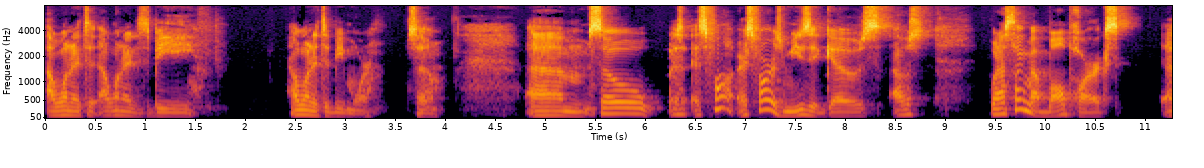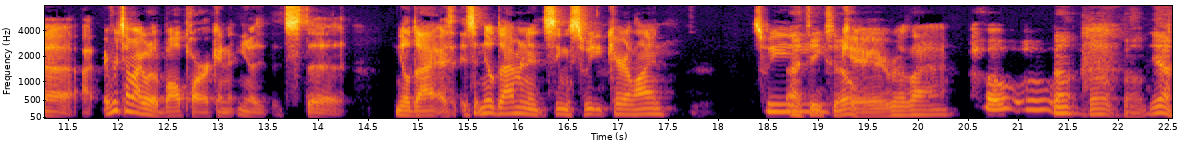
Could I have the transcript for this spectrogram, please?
I wanted to. I wanted it to be. I wanted to be more. So, um, so as, as far as far as music goes, I was when I was talking about ballparks. Uh, I- every time I go to a ballpark, and you know, it's the Neil Diamond. Is it Neil Diamond that sings "Sweet Caroline"? Sweet, I think so. Caroline. Oh, oh. Bump, bump, bump. Yeah.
